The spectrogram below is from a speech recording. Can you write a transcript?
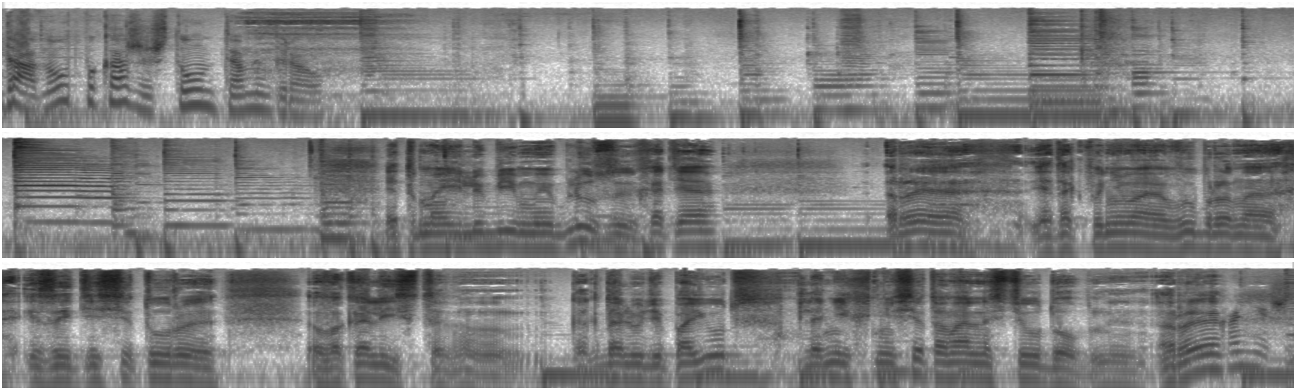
Да, ну вот покажи, что он там играл. Это мои любимые блюзы, хотя Ре, я так понимаю, выбрана из-за тесситуры вокалиста. Когда люди поют, для них не все тональности удобны. Ре, Конечно.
